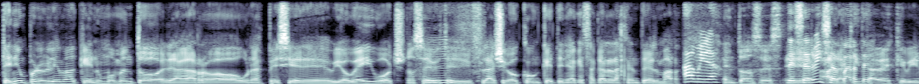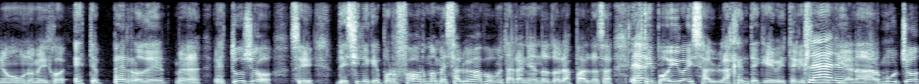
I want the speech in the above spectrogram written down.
Tenía un problema que en un momento le agarró una especie de. vio Baywatch, no sé, ¿viste? Y flasheó con que tenía que sacar a la gente del mar. Ah, mira. Entonces, eh, De servicio a la aparte. quinta vez que vino uno me dijo, este perro de... eh, ¿Es tuyo? Sí. Decirle que por favor no me salve más porque me está arañando toda la espalda. O sea, el tipo iba y sal- la gente que, viste, que Claro. se metía a nadar mucho,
